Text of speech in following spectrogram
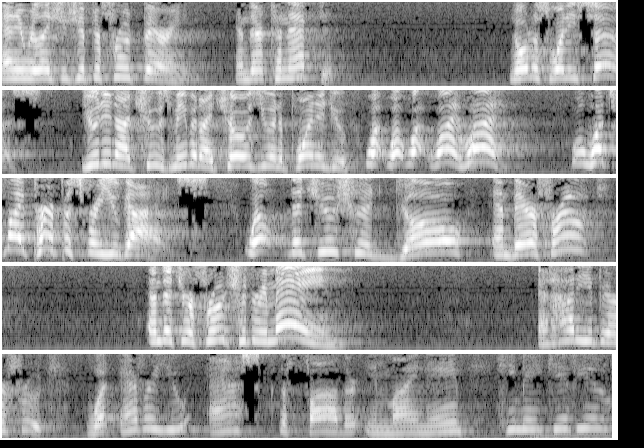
and in relationship to fruit bearing, and they're connected. Notice what he says. You did not choose me, but I chose you and appointed you. What, what, what, why? Why? Well, what's my purpose for you guys? Well, that you should go and bear fruit, and that your fruit should remain. And how do you bear fruit? Whatever you ask the Father in my name, he may give you.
